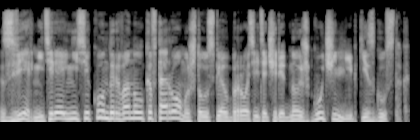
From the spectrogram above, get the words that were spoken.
зверь, не теряя ни секунды, рванул ко второму, что успел бросить очередной жгучий липкий сгусток.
